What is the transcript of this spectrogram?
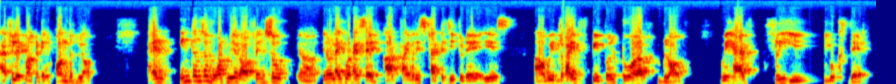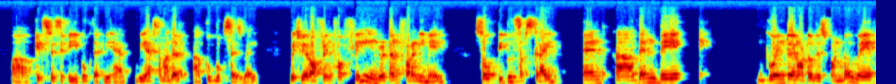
affiliate marketing on the blog. And in terms of what we are offering, so you know, like what I said, our primary strategy today is we drive people to our blog. We have free ebooks there, kids recipe ebook that we have. We have some other cookbooks as well which we are offering for free in return for an email. So people subscribe and uh, then they go into an autoresponder where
